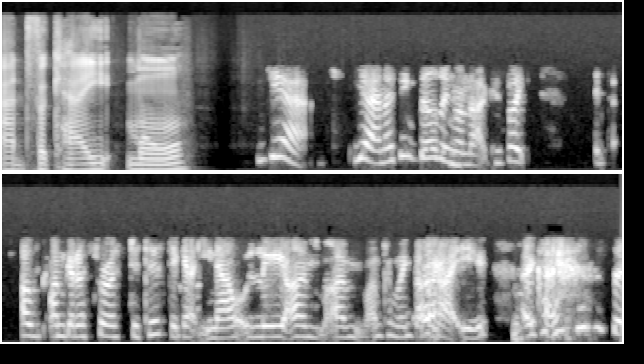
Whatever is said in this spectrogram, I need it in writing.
advocate more. Yeah, yeah, and I think building on that because like I'm, I'm going to throw a statistic at you now, Lee. I'm I'm I'm coming back at you. Okay, so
